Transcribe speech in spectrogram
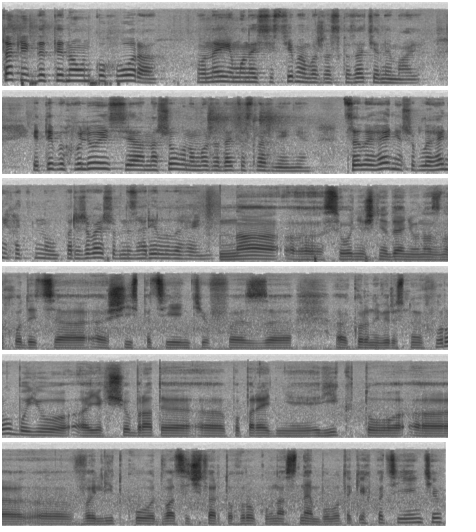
Так як дитина онкохвора, у неї імунної системи, можна сказати, і немає. І ти хвилюєшся, на що воно може дати осложнення. Це легені, щоб легені ну, переживаєш, щоб не згоріли легені. На е, сьогоднішній день у нас знаходиться 6 пацієнтів з е, коронавірусною хворобою. Якщо брати е, попередній рік, то е, е, влітку 24-го року у нас не було таких пацієнтів.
